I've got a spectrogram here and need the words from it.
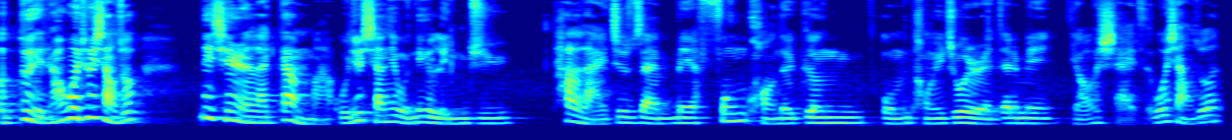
哦对，然后我就想说那些人来干嘛？我就想起我那个邻居，他来就是在那边疯狂的跟我们同一桌的人在那边摇骰子，我想说。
